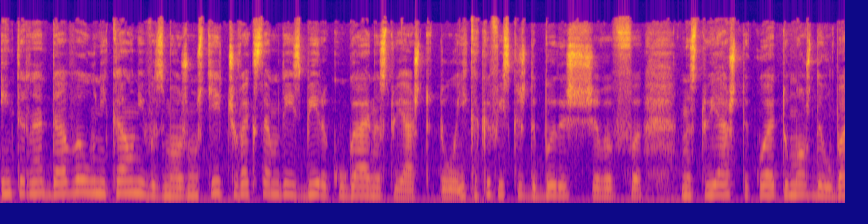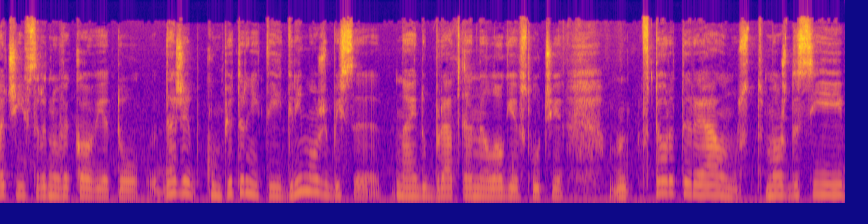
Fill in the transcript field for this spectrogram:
интернет дава уникални възможности. Човек сам да избира кога е настоящето и какъв искаш да бъдеш в настояще, което може да е обаче и в средновековието. Даже компютърните игри може би са най-добрата аналогия в случая. Втората реалност. Може да си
